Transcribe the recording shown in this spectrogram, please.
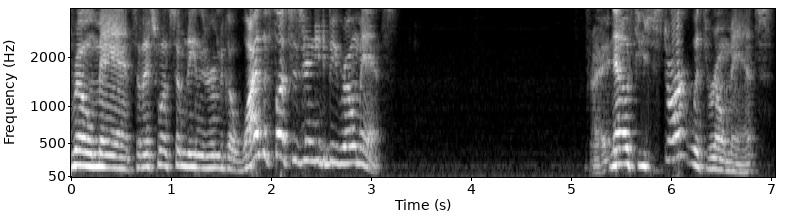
romance, and I just want somebody in the room to go, why the fuck does there need to be romance? right Now, if you start with romance,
